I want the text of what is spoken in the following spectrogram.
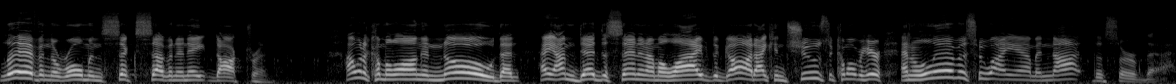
live in the Romans 6, 7, and 8 doctrine. I want to come along and know that, hey, I'm dead to sin and I'm alive to God. I can choose to come over here and live as who I am and not to serve that.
